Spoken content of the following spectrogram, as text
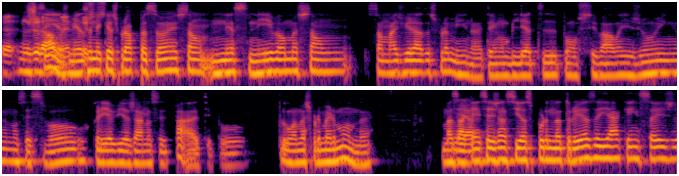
Uh, no geral, Sim, as é? minhas únicas preocupações são nesse nível, mas são, são mais viradas para mim, não é? Tenho um bilhete para um festival em junho, não sei se vou, queria viajar, não sei, pá, é tipo, problemas primeiro mundo, né? Mas yeah. há quem seja ansioso por natureza e há quem seja.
